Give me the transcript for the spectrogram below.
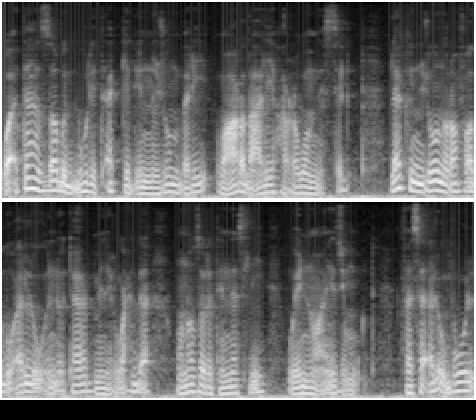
وقتها الضابط بول اتأكد إن جون بريء وعرض عليه يهربه من السجن. لكن جون رفض وقال له إنه تعب من الوحدة ونظرة الناس ليه وإنه عايز يموت. فسأله بول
